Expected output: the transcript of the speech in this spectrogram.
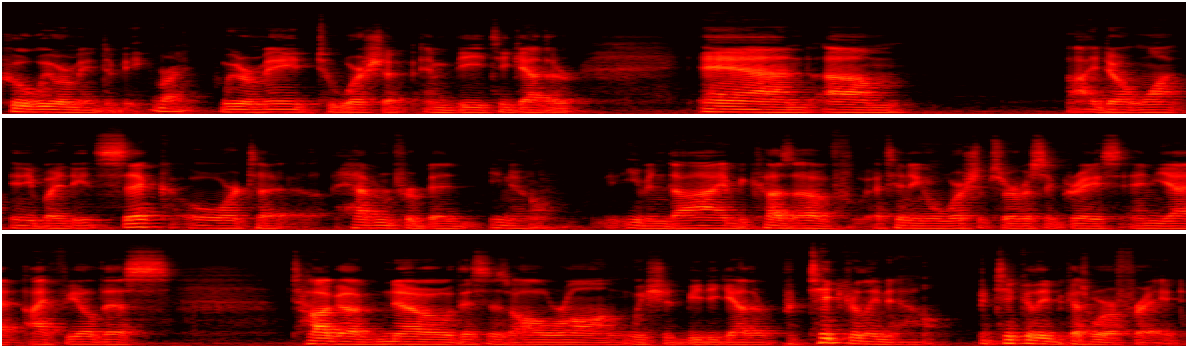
who we were made to be. Right. We were made to worship and be together. And um, I don't want anybody to get sick or to, heaven forbid, you know, even die because of attending a worship service at Grace. And yet I feel this tug of no, this is all wrong. We should be together, particularly now, particularly because we're afraid.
